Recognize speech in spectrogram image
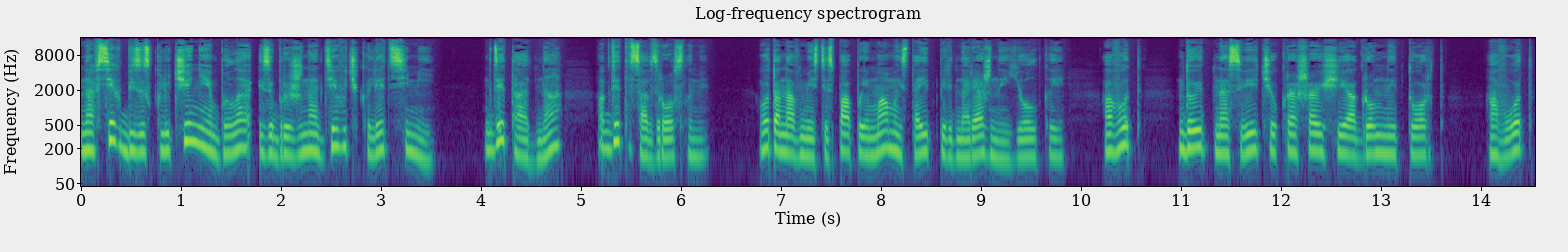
На всех без исключения была изображена девочка лет семи, где-то одна, а где-то со взрослыми. Вот она вместе с папой и мамой стоит перед наряженной елкой, а вот дует на свечи, украшающие огромный торт, а вот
